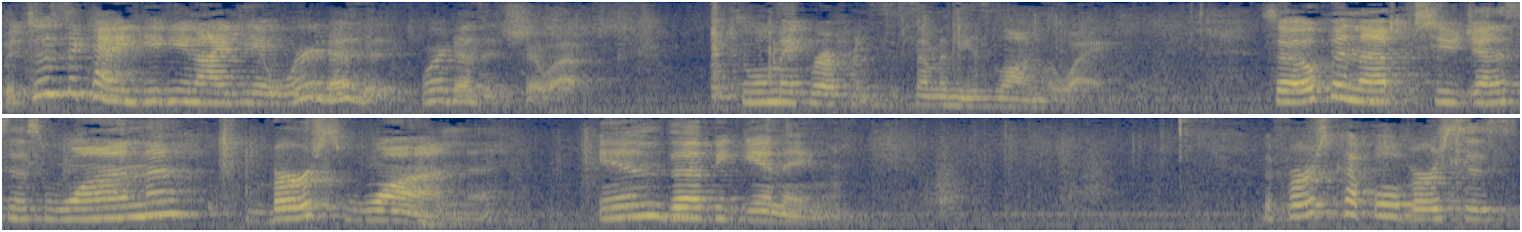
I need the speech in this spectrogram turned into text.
But just to kind of give you an idea, where does it where does it show up? So we'll make reference to some of these along the way. So open up to Genesis 1, verse 1. In the beginning. The first couple of verses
